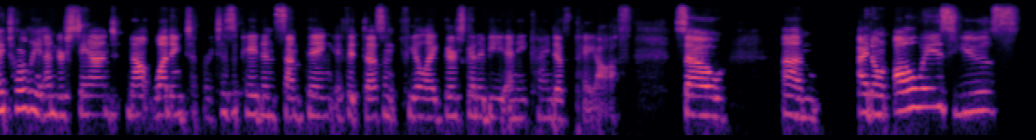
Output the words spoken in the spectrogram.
I totally understand not wanting to participate in something if it doesn't feel like there's going to be any kind of payoff. So, um, I don't always use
